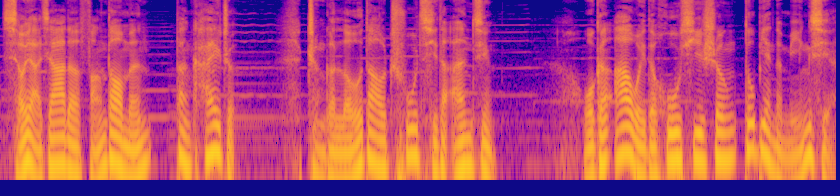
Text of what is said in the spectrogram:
小雅家的防盗门半开着，整个楼道出奇的安静，我跟阿伟的呼吸声都变得明显，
